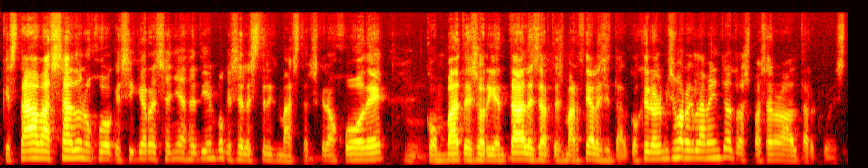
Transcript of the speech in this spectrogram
que estaba basado en un juego que sí que reseñé hace tiempo, que es el Street Masters, que era un juego de combates orientales, de artes marciales y tal. Cogieron el mismo reglamento y lo traspasaron al Altar Quest.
